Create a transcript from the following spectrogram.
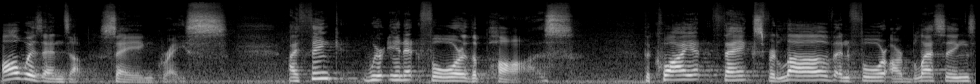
always ends up saying grace. I think we're in it for the pause, the quiet thanks for love and for our blessings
